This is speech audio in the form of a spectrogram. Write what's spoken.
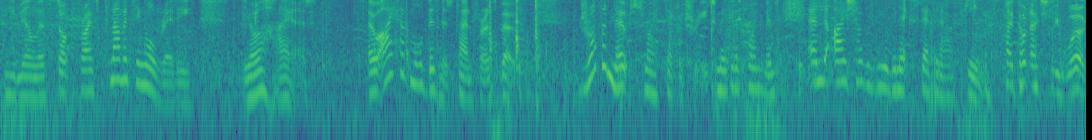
See Millner's stock price plummeting already. You're hired. Oh, I have more business planned for us both. Drop a note to my secretary to make an appointment, and I shall reveal the next step in our scheme. I don't actually work.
